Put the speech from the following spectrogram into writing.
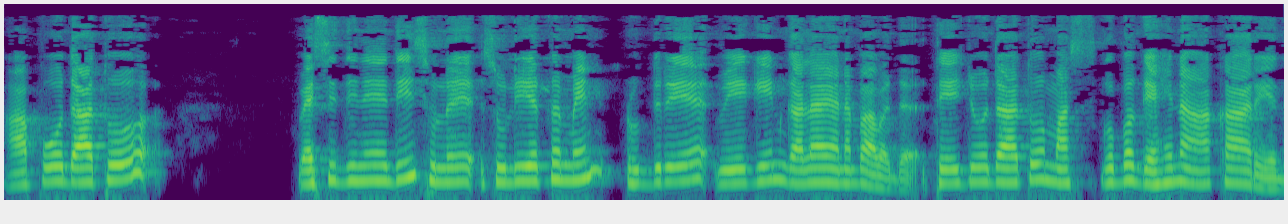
ආපෝ ධාතුව වැසි දිනේදී සුලියක මෙන් රුධිරය වේගයෙන් ගලා යන බවද? තේජෝ ධාතුව මස් ගොබ ගැහෙන ආකාරයද?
